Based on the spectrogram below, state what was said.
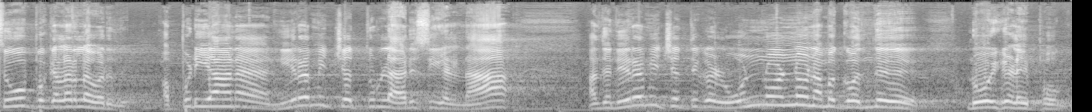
சிவப்பு கலரில் வருது. அப்படியான நிறமிச்சத்துள்ள அரிசிகள்னா அந்த நிறமிச்சத்துக்கள் ஒன்றொன்றும் நமக்கு வந்து நோய்களை போகும்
